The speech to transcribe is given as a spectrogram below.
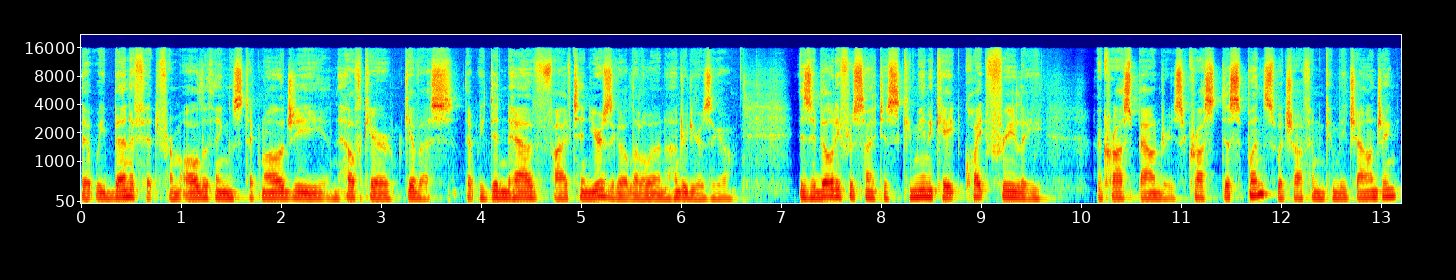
that we benefit from all the things technology and healthcare give us that we didn't have five, ten years ago, let alone 100 years ago, is the ability for scientists to communicate quite freely across boundaries, across disciplines, which often can be challenging,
